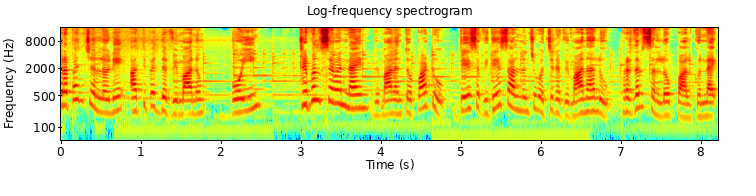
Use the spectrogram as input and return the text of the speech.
ప్రపంచంలోనే అతిపెద్ద విమానం బోయింగ్ ట్రిపుల్ సెవెన్ నైన్ విమానంతో పాటు దేశ విదేశాల నుంచి వచ్చిన విమానాలు ప్రదర్శనలో పాల్గొన్నాయి.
